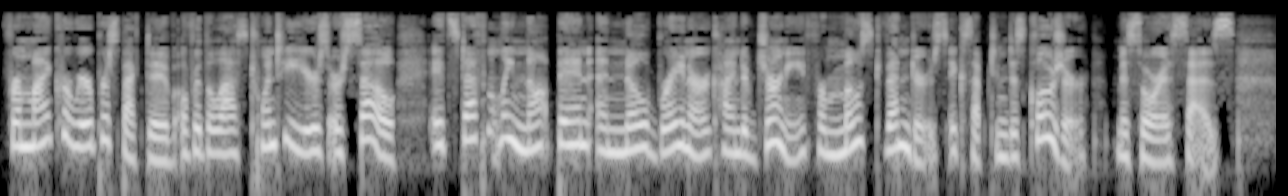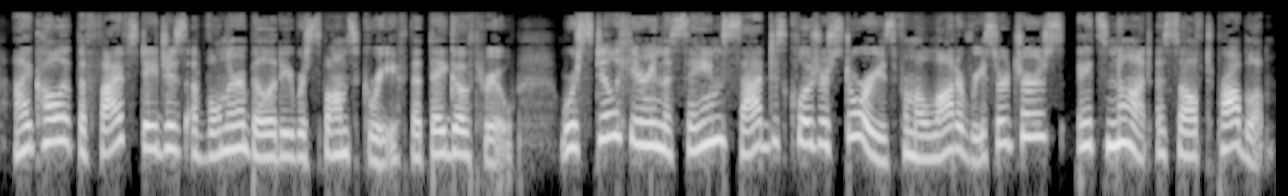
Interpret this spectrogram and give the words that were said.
From my career perspective over the last 20 years or so, it's definitely not been a no-brainer kind of journey for most vendors accepting disclosure, Moussouris says. I call it the five stages of vulnerability response grief that they go through. We're still hearing the same sad disclosure stories from a lot of researchers. It's not a solved problem.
